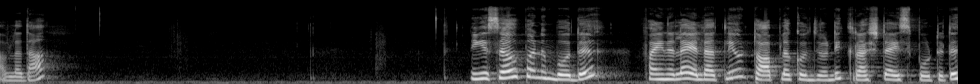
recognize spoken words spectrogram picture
அவ்வளோதான். நீங்கள் சர்வ் பண்ணும்போது ஃபைனலாக எல்லாத்துலேயும் டாப்பில் கொஞ்சோண்டி க்ரஷ்ட் ஐஸ் போட்டுட்டு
